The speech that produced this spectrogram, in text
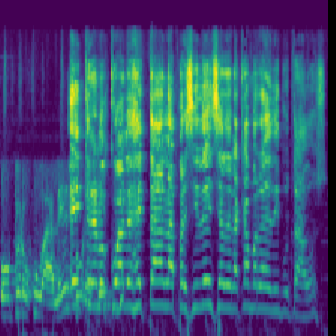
¿O pero cuáles? Entre los cuales está la presidencia de la Cámara de Diputados.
